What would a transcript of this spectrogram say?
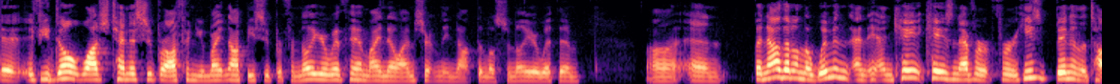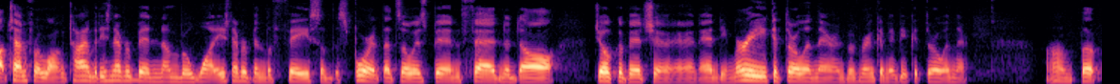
uh, if you don't watch tennis super often, you might not be super familiar with him. I know I'm certainly not the most familiar with him, uh, and but now that on the women and and Kei, Kei's never for he's been in the top ten for a long time, but he's never been number one. He's never been the face of the sport. That's always been Fed, Nadal, Djokovic, and, and Andy Murray. You could throw in there, and Wawrinka maybe you could throw in there. Um, but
